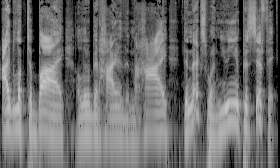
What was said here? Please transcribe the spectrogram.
I'd look to buy a little bit higher than the high. The next one, Union Pacific.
